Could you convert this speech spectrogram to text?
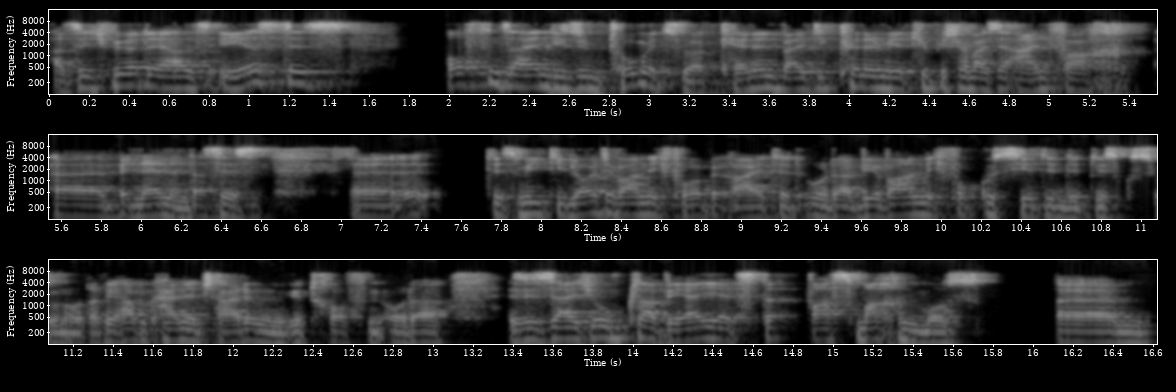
Also ich würde als erstes offen sein, die Symptome zu erkennen, weil die können wir typischerweise einfach äh, benennen. Das ist, äh, das, die Leute waren nicht vorbereitet oder wir waren nicht fokussiert in der Diskussion oder wir haben keine Entscheidungen getroffen oder es ist eigentlich unklar, wer jetzt was machen muss. Ähm,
